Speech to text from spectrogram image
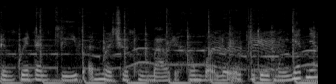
Đừng quên đăng ký và ấn vào chuông thông báo để không bỏ lỡ video mới nhất nhé.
